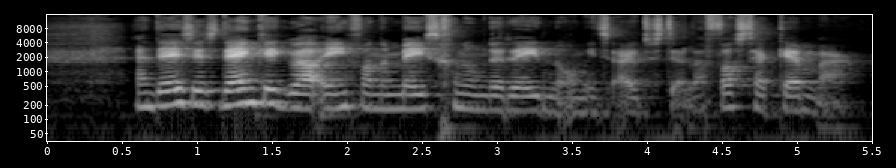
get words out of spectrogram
en deze is denk ik wel een van de meest genoemde redenen om iets uit te stellen, vast herkenbaar.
